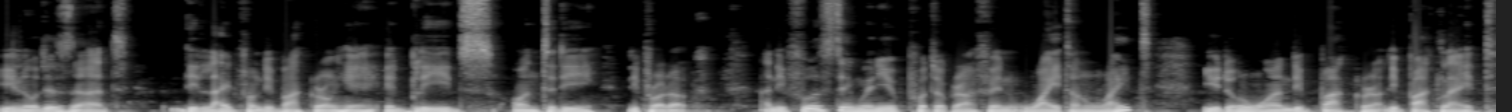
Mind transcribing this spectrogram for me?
You notice that the light from the background here, it bleeds onto the, the product. And the first thing when you're photographing white on white you don't want the background the backlight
